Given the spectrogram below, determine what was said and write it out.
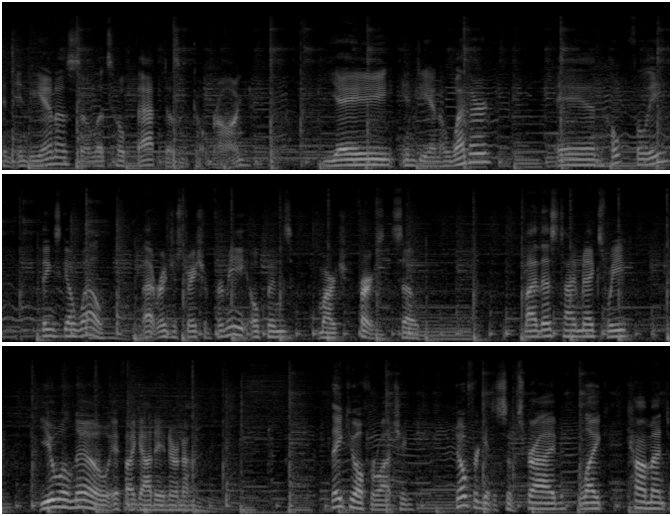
in Indiana, so let's hope that doesn't go wrong. Yay, Indiana weather and hopefully things go well. That registration for me opens March 1st, so by this time next week, you will know if I got in or not. Thank you all for watching. Don't forget to subscribe, like, comment,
